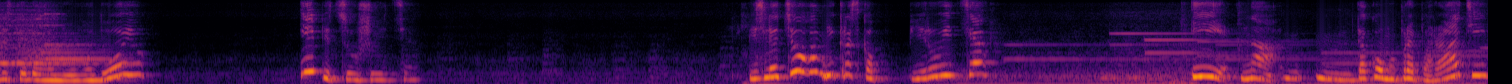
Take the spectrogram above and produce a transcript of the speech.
дистильованою водою і підсушується. Після цього мікроскопірується і на такому препараті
